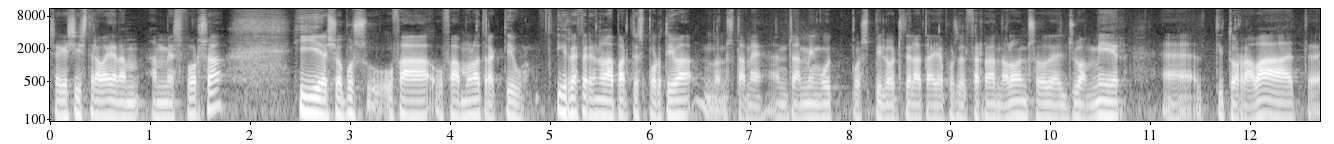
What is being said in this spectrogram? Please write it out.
segueixis treballant amb, amb més força, i això doncs, ho, fa, ho fa molt atractiu. I referent a la part esportiva, doncs també ens han vingut doncs, pilots de la talla doncs, del Fernando Alonso, del Joan Mir, eh, Tito Rabat, eh,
